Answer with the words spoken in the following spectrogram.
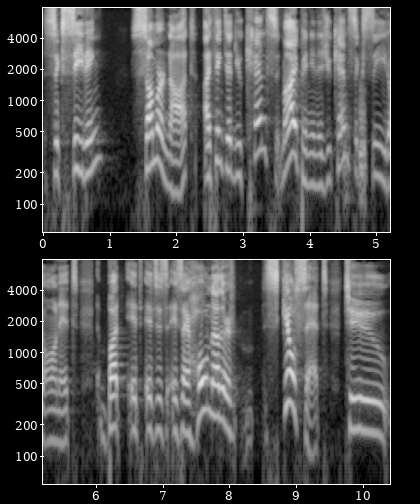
succeeding, some are not. I think that you can, my opinion is you can succeed on it, but it, it is, it's a whole nother skill set to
